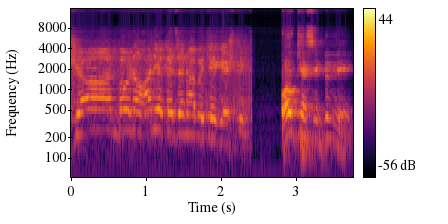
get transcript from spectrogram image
ژیان بەو نەوانەیە کە جەنابە تێگەشتی أو کسی بوی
